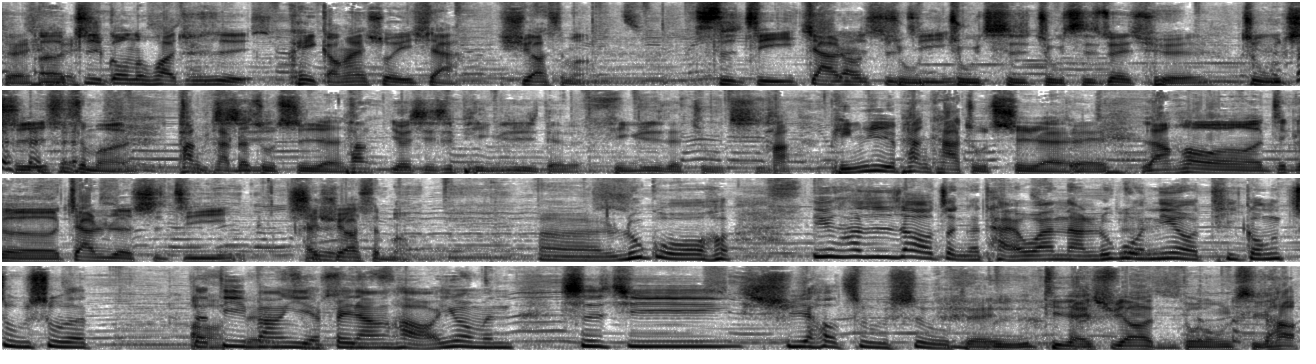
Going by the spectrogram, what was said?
对，呃，志工的话就是可以赶快说一下需要什么。司机，假日司机，主持，主持最缺。主持是什么？胖卡的主持人，胖，尤其是平日的平日的主持。好，平日胖卡主持人。对。然后这个假日的司机还需要什么？呃，如果因为他是绕整个台湾呐，如果你有提供住宿的的地方也非常好，因为我们司机需要住宿。对，听起来需要很多东西，然后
